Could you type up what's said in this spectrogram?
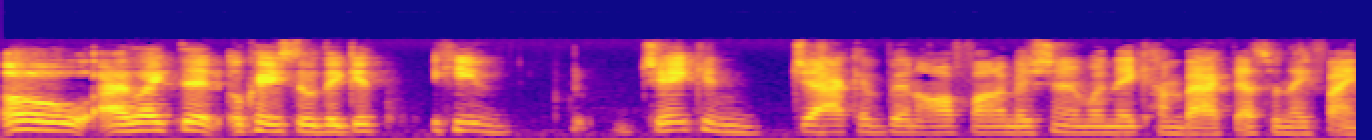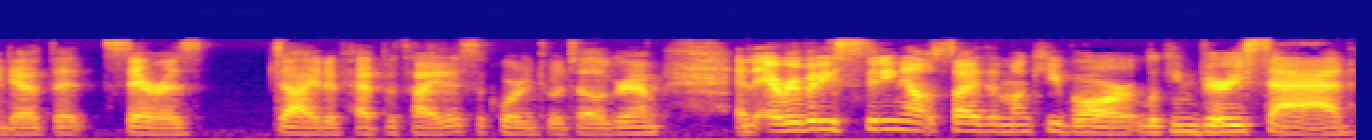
Oh, I like that. Okay, so they get he, Jake and Jack have been off on a mission, and when they come back, that's when they find out that Sarah's died of hepatitis, according to a telegram. And everybody's sitting outside the monkey bar, looking very sad.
